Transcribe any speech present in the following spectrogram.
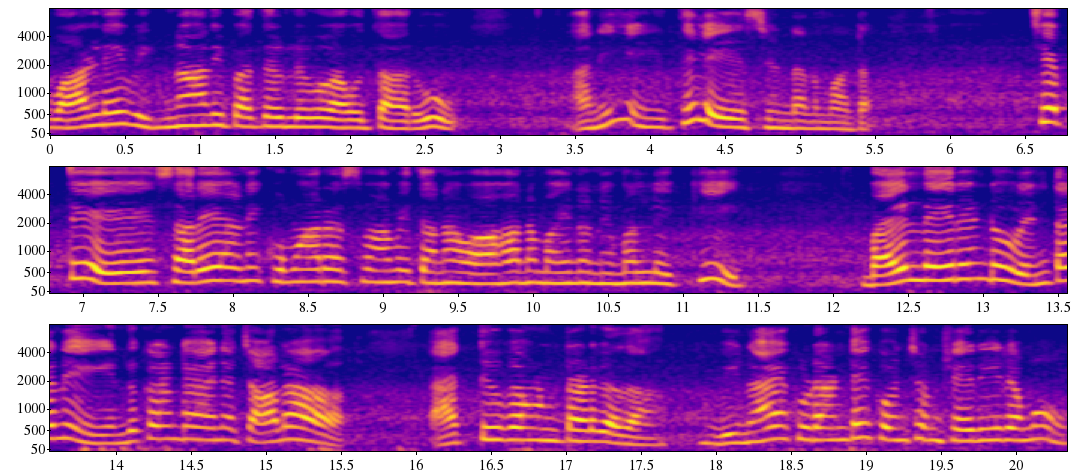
వాళ్ళే విఘ్నాధిపతులు అవుతారు అని తెలియజేసిండనమాట చెప్తే సరే అని కుమారస్వామి తన వాహనమైన నెమల్నెక్కి బయలుదేరిండు వెంటనే. ఎందుకంటే ఆయన చాలా యాక్టివ్గా ఉంటాడు కదా. వినాయకుడు అంటే కొంచెం శరీరము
